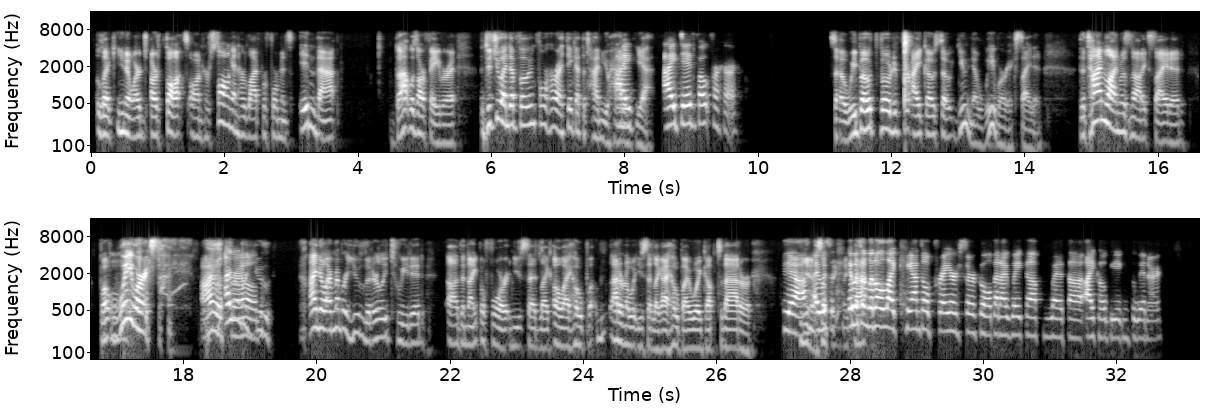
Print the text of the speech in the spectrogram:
like you know our, our thoughts on her song and her live performance in that that was our favorite did you end up voting for her i think at the time you hadn't I- yet I did vote for her. so we both voted for Aiko. So you know we were excited. The timeline was not excited, but Mm-mm. we were excited. I was remember thrilled. you. I know. I remember you literally tweeted uh, the night before, and you said like, "Oh, I hope." I don't know what you said. Like, "I hope I wake up to that," or Yeah, you know, it was like it was that. a little like candle prayer circle that I wake up with uh, Aiko being the winner.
